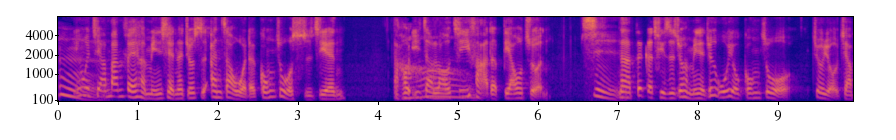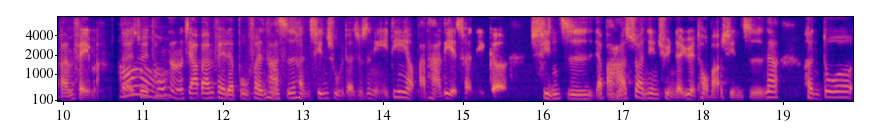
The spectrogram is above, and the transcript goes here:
嗯，因为加班费很明显的就是按照我的工作时间，然后依照劳基法的标准，是，那这个其实就很明显，就是我有工作就有加班费嘛。对，所以通常的加班费的部分，它是很清楚的，就是你一定要把它列成一个薪资，要把它算进去你的月投保薪资。那很多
